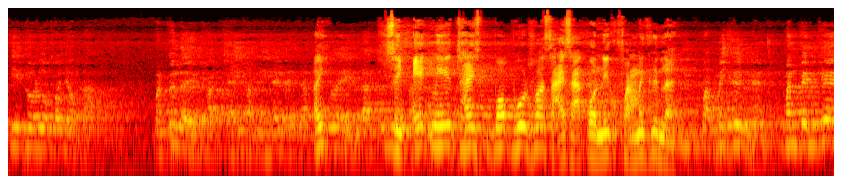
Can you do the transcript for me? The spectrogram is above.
ที่ทั่วโลกเขายอมรับ มันก็เลยใช้คำนี้ได้เลยครับเอ้ยด้วยหลักวิทยาศาสตร์สิบเอ็กนี้ใช้บอกพูดว่าสายสากลนี้ฟังไม่ขึ้นเลย ฟังไม่ขึ้นนะมันเป็นแค่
